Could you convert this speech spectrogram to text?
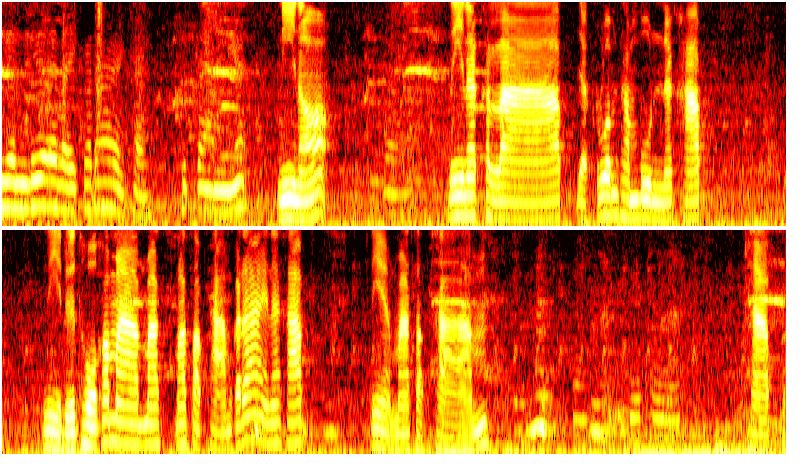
เงินหรืออะไรก็ได้ค่ะ คือตามเนี้ย นี่เนาะค่ะ นี่นะครับ อยากร่วมทำบุญนะครับ นี่หรือโทรเข้ามามามาสอบถามก็ได้นะครับ เนี่ยมาสอบถามครับผ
